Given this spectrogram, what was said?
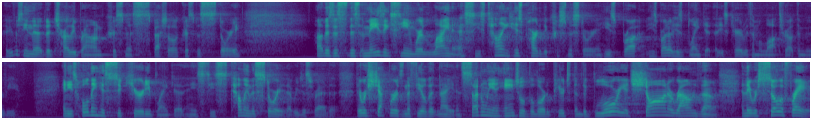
Have you ever seen the, the Charlie Brown Christmas special, Christmas story? Uh, there's this, this amazing scene where Linus, he's telling his part of the Christmas story, and he's brought, he's brought out his blanket that he's carried with him a lot throughout the movie and he's holding his security blanket and he's, he's telling this story that we just read that there were shepherds in the field at night and suddenly an angel of the lord appeared to them. The glory had shone around them and they were so afraid.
